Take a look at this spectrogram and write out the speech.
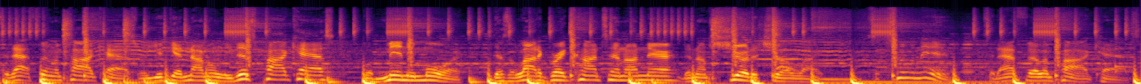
to That Feeling Podcast, where you get not only this podcast, but many more. There's a lot of great content on there that I'm sure that you'll like So tune in to that feeling podcast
